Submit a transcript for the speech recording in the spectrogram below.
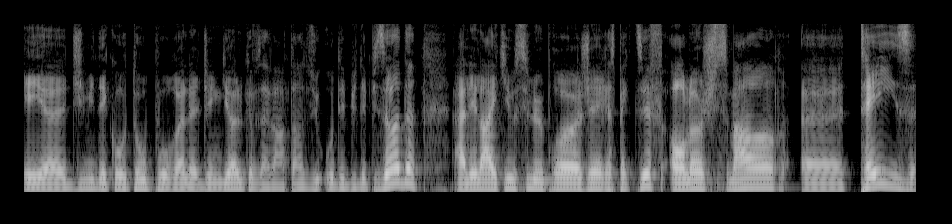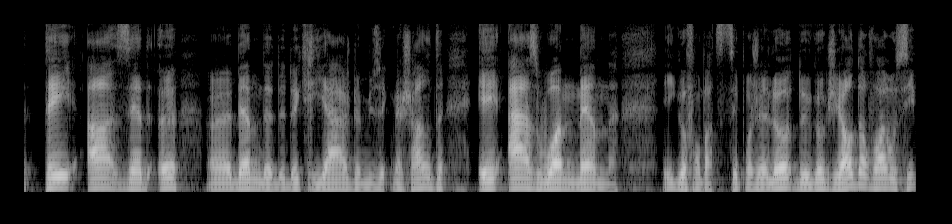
et euh, Jimmy Descoteaux pour euh, le jingle que vous avez entendu au début de l'épisode. Allez liker aussi le projet respectif Horloge Smart, euh, Taze, T-A-Z-E, un band de, criage de musique méchante, et As One Man. Les gars font partie de ces projets-là, deux gars que j'ai hâte de revoir aussi.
